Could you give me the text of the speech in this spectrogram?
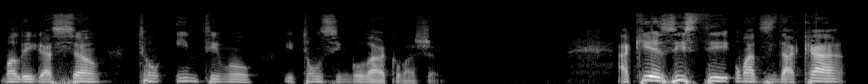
uma ligação tão íntimo e tão singular como Hashem. Aqui existe uma tzedakah,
